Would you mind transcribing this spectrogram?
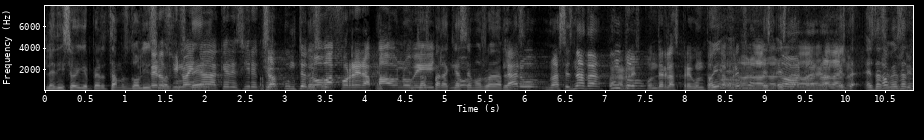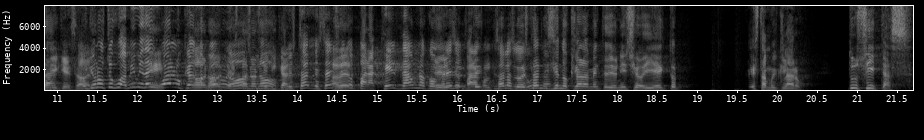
le dice, oye, pero estamos dolidos Pero igual si que no hay usted". nada que decir, Héctor. Yo apunté no va a correr a Paunovic. Entonces, ¿para qué no- hacemos rueda de prensa? Claro, no haces nada, Para punto. responder las preguntas Oye, de la prensa. es- esta- esta- esta No cerveza tan- justifiques, No, yo no estoy, a mí me da Sí. igual lo que haga No, no, no, no, no. Me está, me está A diciendo para qué da una conferencia Eh, para eh, contestar las Lo preguntas. están diciendo claramente Dionisio y Héctor. Está muy claro. Tú citas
